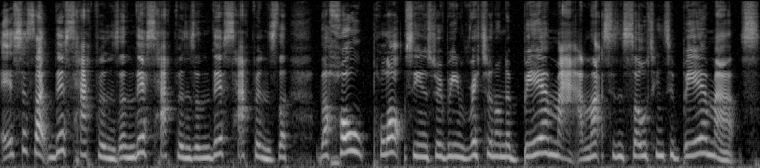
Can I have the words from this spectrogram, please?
it's just like this happens and this happens and this happens. The the whole plot seems to have been written on a beer mat, and that's insulting to beer mats.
